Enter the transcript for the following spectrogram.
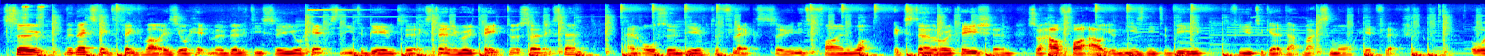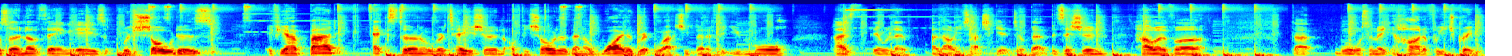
so the next thing to think about is your hip mobility. So your hips need to be able to externally rotate to a certain extent and also be able to flex. So you need to find what external rotation, so how far out your knees need to be for you to get that maximal hip flexion. Also, another thing is with shoulders, if you have bad external rotation of the shoulder, then a wider grip will actually benefit you more as it will allow you to actually get into a better position. However, that will also make it harder for you to create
